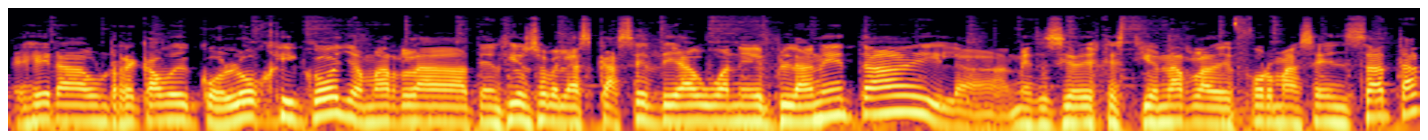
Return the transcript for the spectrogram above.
era un recao ecológico, llamar la atención sobre la escasez de agua en el planeta y la necesidad de gestionarla de forma sensata.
